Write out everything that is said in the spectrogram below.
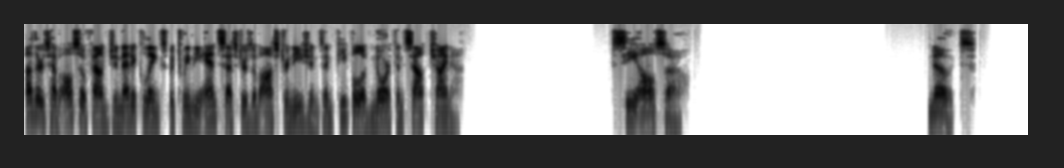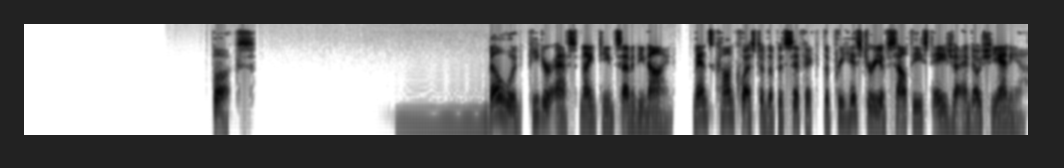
Others have also found genetic links between the ancestors of Austronesians and people of North and South China. See also Notes Books Bellwood, Peter S. 1979. Man's Conquest of the Pacific, The Prehistory of Southeast Asia and Oceania.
